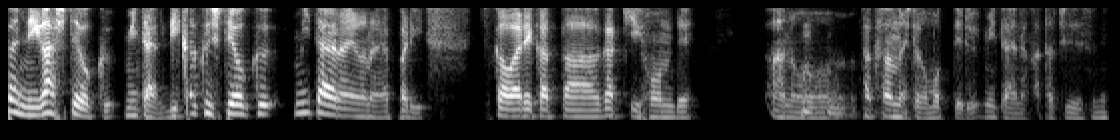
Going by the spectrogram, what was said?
一旦逃がしておくみたいな、利確しておくみたいなようなやっぱり使われ方が基本で、あのたくさんの人が持ってるみたいな形ですね。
